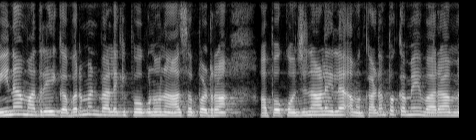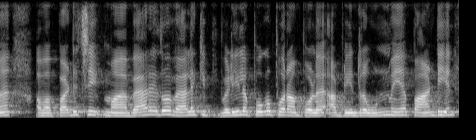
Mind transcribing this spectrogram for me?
மீனா மாதிரியே கவர்மெண்ட் வேலைக்கு போகணும்னு ஆசைப்படுறான். அப்போ கொஞ்ச நாளையில் அவன் கடன் பக்கமே வராமல் அவன் படித்து ம வேற ஏதோ வேலைக்கு வெளியில் போக போகிறான் போல் அப்படின்ற உண்மையை பாண்டியன்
